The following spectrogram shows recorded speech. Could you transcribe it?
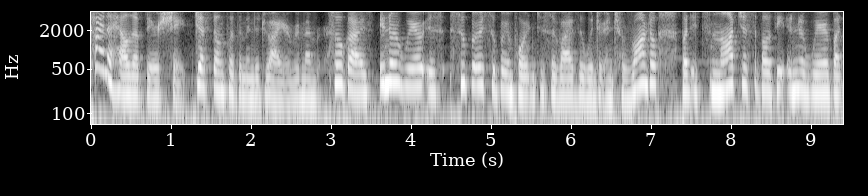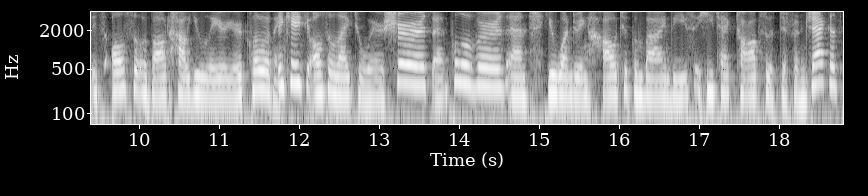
kind of held up their shape. Just don't put them in the dryer, remember. So guys, innerwear is super, super important to survive the winter in Toronto, but it's not just about the innerwear, but it's also about how you layer your clothing. In case you also like to wear shirts and pullovers and you're wondering how to combine these Heattech tops with different jackets,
